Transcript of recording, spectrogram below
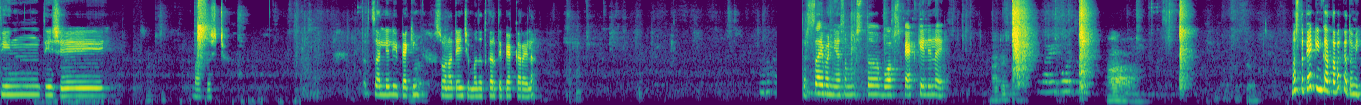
तीन तीनशे बासष्ट. तर चाललेली पॅकिंग सोना त्यांची मदत करते पॅक करायला. तर साहेबांनी असं मस्त बॉक्स पॅक केलेला आहे. मस्त पॅकिंग करता बरं का तुम्ही?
